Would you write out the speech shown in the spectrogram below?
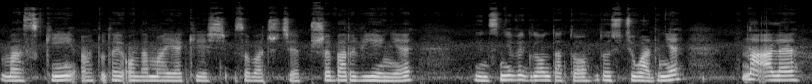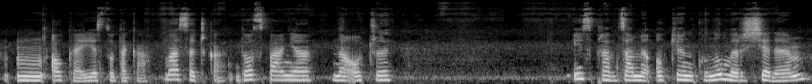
maski, a tutaj ona ma jakieś, zobaczcie, przebarwienie, więc nie wygląda to dość ładnie. No ale mm, ok, jest to taka maseczka do spania na oczy. I sprawdzamy okienko numer 7.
